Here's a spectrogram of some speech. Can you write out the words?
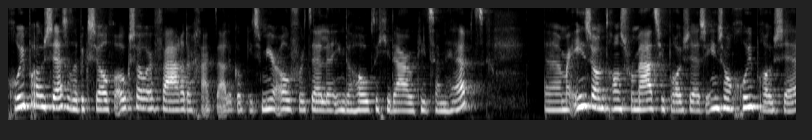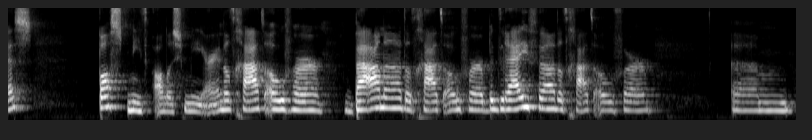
groeiproces. Dat heb ik zelf ook zo ervaren. Daar ga ik dadelijk ook iets meer over vertellen. In de hoop dat je daar ook iets aan hebt. Uh, maar in zo'n transformatieproces, in zo'n groeiproces, past niet alles meer. En dat gaat over banen, dat gaat over bedrijven, dat gaat over um,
